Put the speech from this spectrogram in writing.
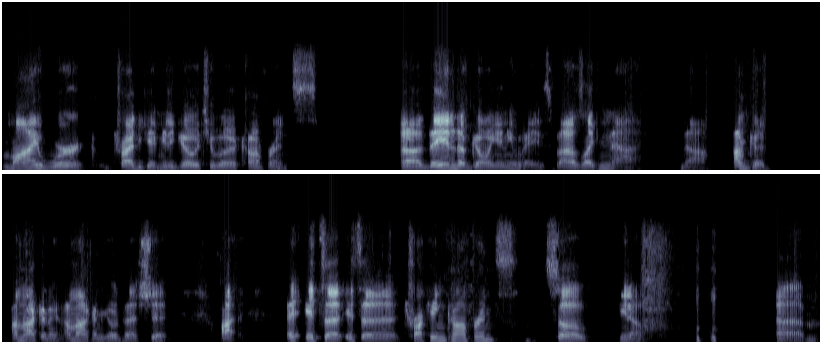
my work tried to get me to go to a conference. Uh, they ended up going anyways, but I was like, nah, nah, I'm good. I'm not gonna I'm not gonna go to that shit. I it's a it's a trucking conference, so you know. um,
